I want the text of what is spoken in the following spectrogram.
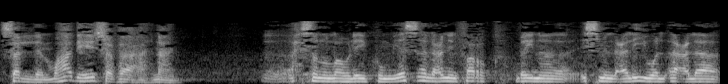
سلم. وهذه شفاعة نعم. أحسن الله إليكم. يسأل عن الفرق بين اسم العلي والأعلى.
